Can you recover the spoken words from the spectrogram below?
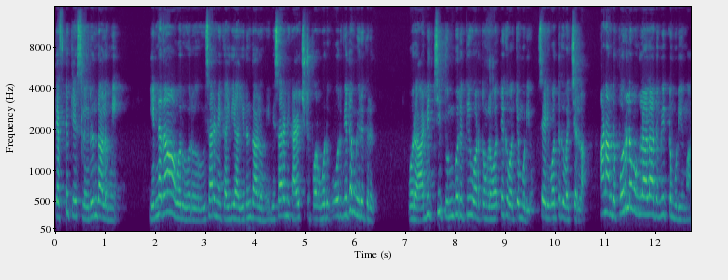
டெஃப்ட் கேஸ்ல இருந்தாலுமே என்னதான் அவர் ஒரு விசாரணை கைதியா இருந்தாலுமே விசாரணைக்கு அழைச்சிட்டு போற ஒரு ஒரு விதம் இருக்கிறது. ஒரு அடிச்சு துன்புறுத்தி ஒருத்தவங்களை ஒத்துக்கு வைக்க முடியும். சரி ஒத்துக்கு வச்சிடலாம். ஆனா அந்த பொருளை உங்களால அதை மீட்க முடியுமா?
